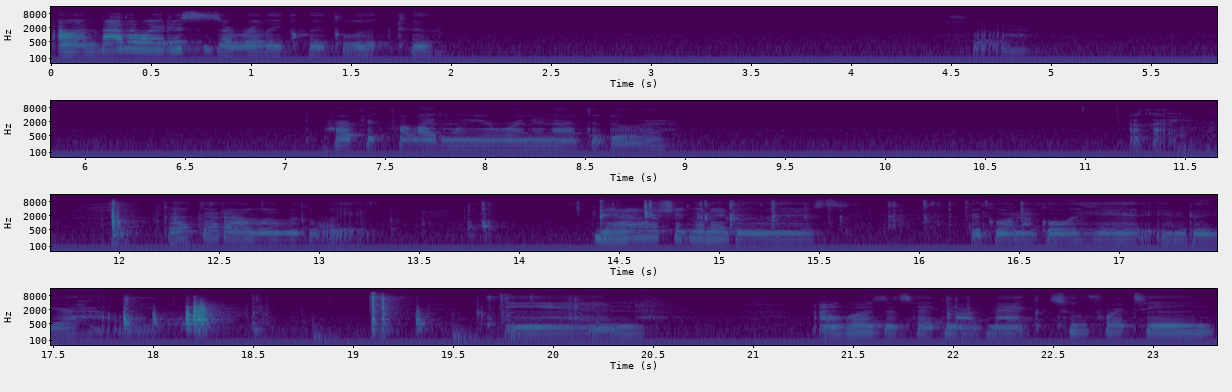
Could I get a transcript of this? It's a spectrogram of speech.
Oh, and by the way, this is a really quick look too. So, perfect for like when you're running out the door. Okay, got that all over the lid. Now what you're gonna do is you're gonna go ahead and do your highlight. And I'm going to take my MAC 214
